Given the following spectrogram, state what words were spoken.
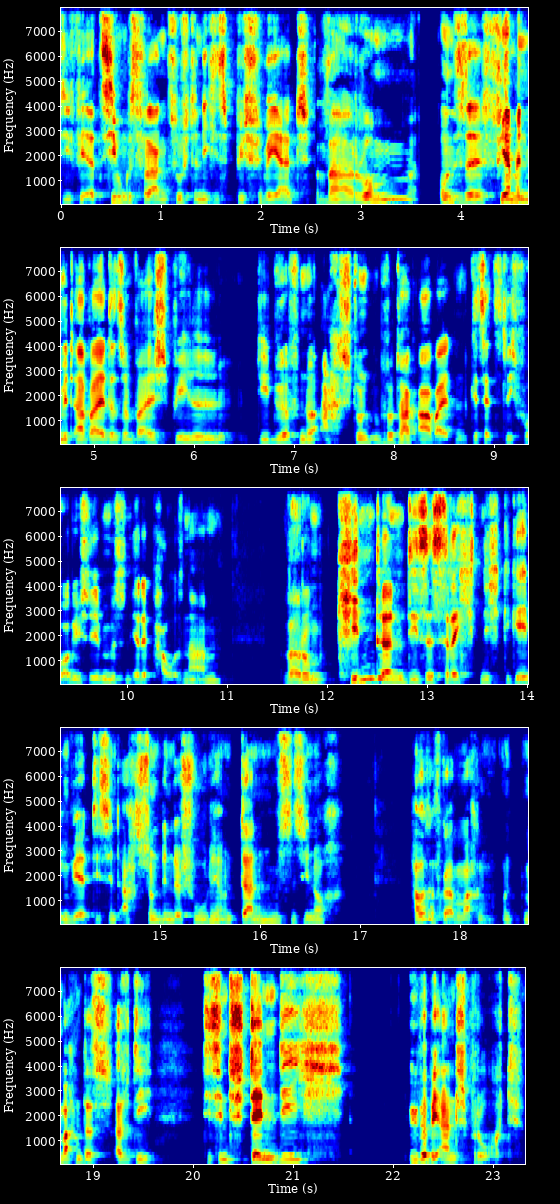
die für Erziehungsfragen zuständig ist, beschwert, warum unsere Firmenmitarbeiter zum Beispiel, die dürfen nur acht Stunden pro Tag arbeiten, gesetzlich vorgeschrieben, müssen ihre Pausen haben. Warum Kindern dieses Recht nicht gegeben wird. Die sind acht Stunden in der Schule und dann müssen sie noch Hausaufgaben machen und machen das, also die, die sind ständig überbeansprucht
